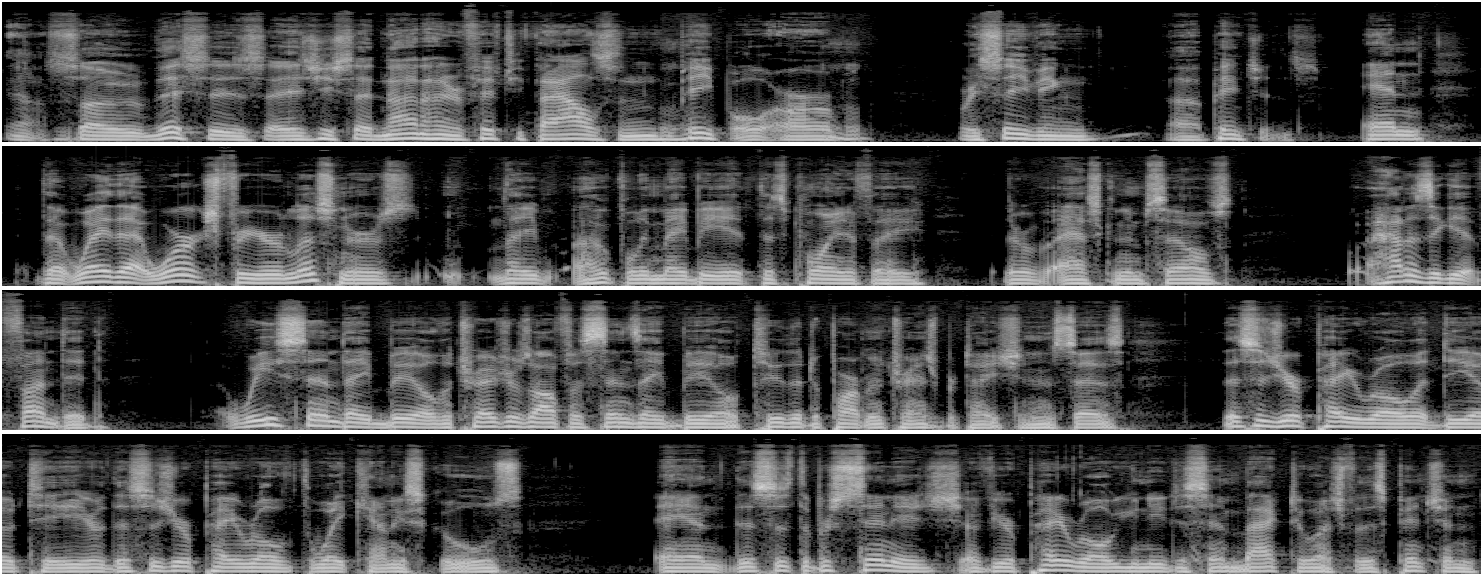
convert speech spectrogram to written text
Yeah. So this is, as you said, nine hundred fifty thousand mm mm-hmm. people are mm-hmm. receiving uh, pensions. And the way that works for your listeners, they hopefully maybe at this point, if they they're asking themselves, how does it get funded? We send a bill. The treasurer's office sends a bill to the Department of Transportation and says, "This is your payroll at DOT, or this is your payroll at the Wake County Schools, and this is the percentage of your payroll you need to send back to us for this pension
